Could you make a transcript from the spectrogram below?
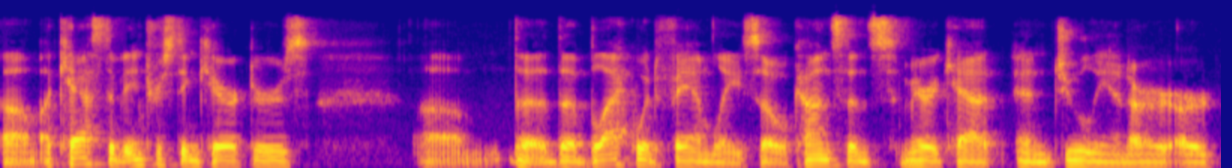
Um, a cast of interesting characters um, the the Blackwood family. So Constance, Merricat, and Julian are are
